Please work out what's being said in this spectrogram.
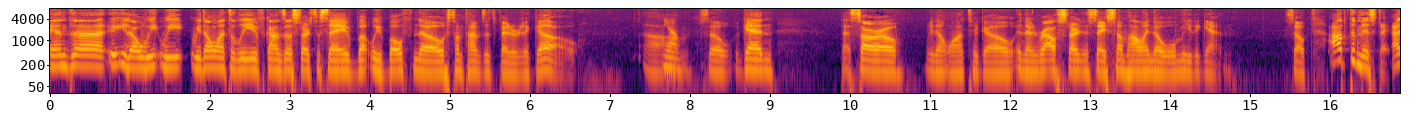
and uh, you know we, we we don't want to leave. Gonzo starts to say, but we both know sometimes it's better to go. Um, Yeah. So again, that sorrow. We don't want to go. And then Ralph starting to say, somehow I know we'll meet again. So optimistic. I,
